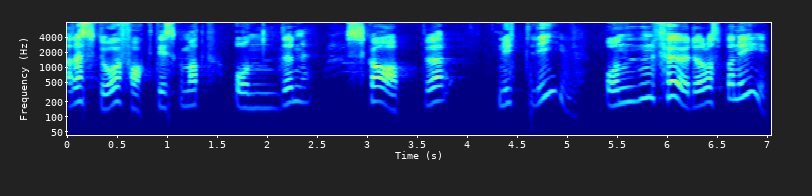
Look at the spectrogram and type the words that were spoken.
Ja, det står faktisk om at Ånden skaper nytt liv. Ånden føder oss på ny.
